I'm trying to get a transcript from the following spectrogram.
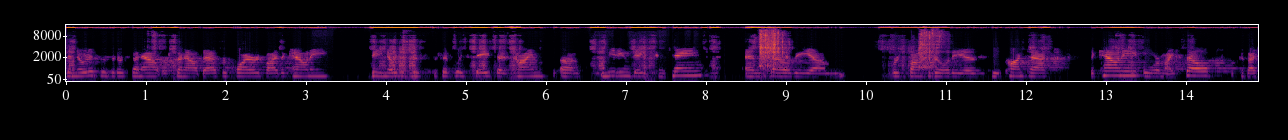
the notices that are sent out were sent out as required by the county. The notices specifically state that times, um, meeting dates can change, and so the, um, responsibility is to contact the county or myself, because I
